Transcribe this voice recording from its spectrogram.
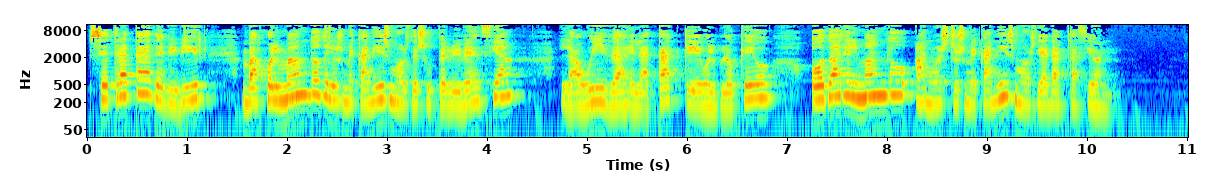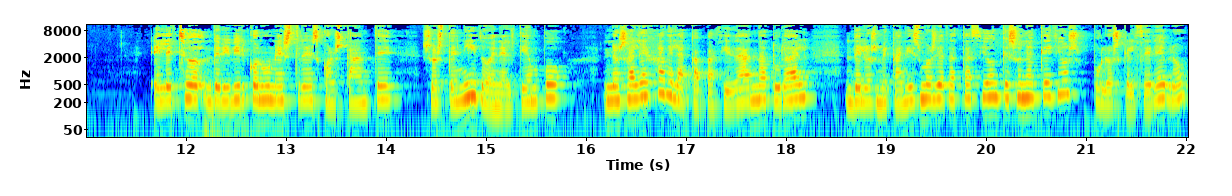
Se trata de vivir bajo el mando de los mecanismos de supervivencia, la huida, el ataque o el bloqueo o dar el mando a nuestros mecanismos de adaptación. El hecho de vivir con un estrés constante, sostenido en el tiempo, nos aleja de la capacidad natural de los mecanismos de adaptación que son aquellos por los que el cerebro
